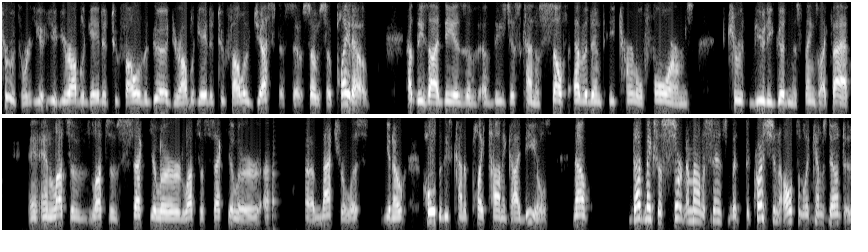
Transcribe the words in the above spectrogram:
truth, or you, you you're obligated to follow the good. You're obligated to follow justice. So so so Plato had these ideas of of these just kind of self-evident eternal forms, truth, beauty, goodness, things like that and, and lots of lots of secular lots of secular uh, uh, naturalists, you know, hold to these kind of Platonic ideals. Now, that makes a certain amount of sense, but the question ultimately comes down to:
